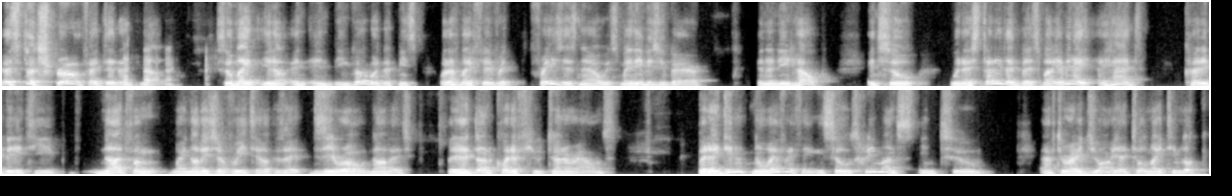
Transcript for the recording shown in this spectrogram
that's the truth. I didn't know. so, my, you know, and, and being vulnerable, that means one of my favorite phrases now is, My name is Hubert and I need help. And so when I studied at Best Buy, I mean, I, I had credibility not from my knowledge of retail, because I had zero knowledge, but I had done quite a few turnarounds, but I didn't know everything. So, three months into after I joined, I told my team, look,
